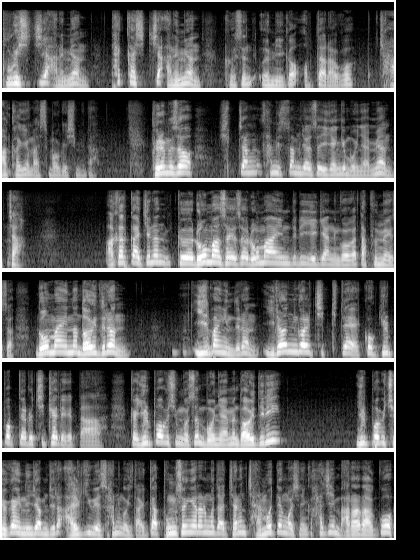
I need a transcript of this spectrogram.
부르시지 않으면 택하시지 않으면 그것은 의미가 없다라고 정확하게 말씀하고 계십니다. 그러면서 10장 33절에서 얘기한 게 뭐냐면 자 아까까지는 그 로마서에서 로마인들이 얘기하는 거가 딱 분명해서 로마에 있는 너희들은 이방인들은 이런 걸 지키되 꼭 율법대로 지켜야 되겠다. 그러니까 율법을 준 것은 뭐냐면 너희들이 율법이 죄가 있는지 없는지를 알기 위해서 하는 것이다. 그러니까 동성애라는 것 자체는 잘못된 것이니까 하지 말아라고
